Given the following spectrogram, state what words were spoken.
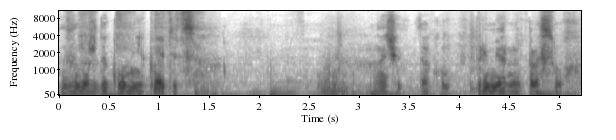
За наждаком не катится. Значит, так он примерно просох.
